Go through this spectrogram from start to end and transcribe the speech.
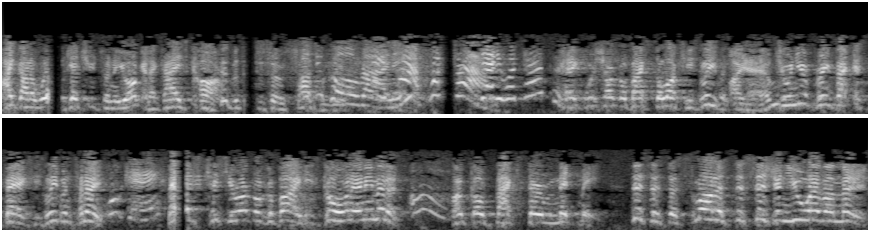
I got a way to get you to New York in a guy's car. But this is so soft of you. Call Riley. what's wrong? Daddy, what's happened? Peg, wish Uncle Baxter luck. He's leaving. I am? Junior, bring back his bags. He's leaving tonight. Okay. Babs, kiss your uncle goodbye. He's going any minute. Oh. Uncle Baxter, meet me. This is the smartest decision you ever made.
